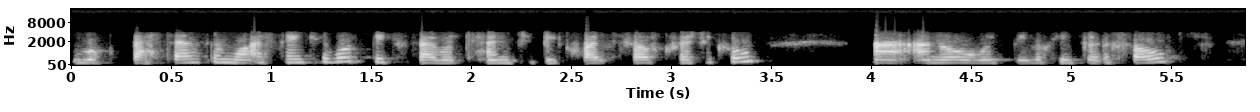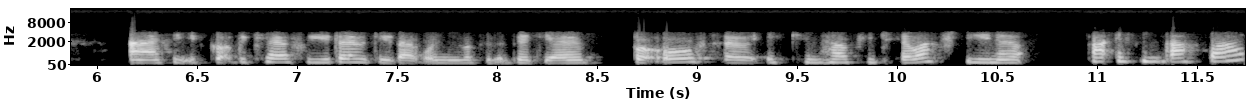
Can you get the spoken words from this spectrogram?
look better than what I think I would because I would tend to be quite self critical uh, and always be looking for the faults. And I think you've got to be careful you don't do that when you look at the video, but also it can help you to go, actually, you know, that isn't that bad.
